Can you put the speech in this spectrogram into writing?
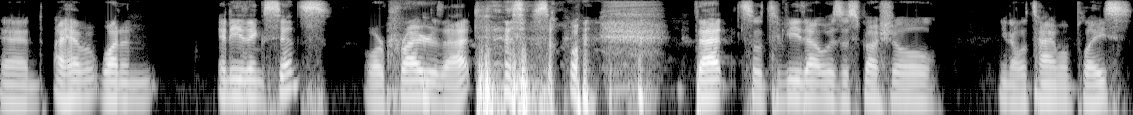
and I haven't won anything since or prior to that. so that so to me that was a special you know time and place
